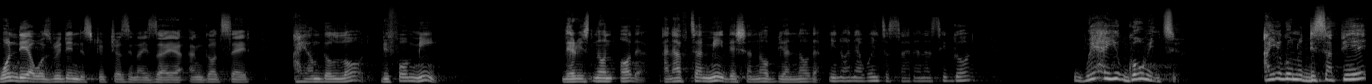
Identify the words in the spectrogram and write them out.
One day I was reading the scriptures in Isaiah, and God said, I am the Lord. Before me, there is none other. And after me, there shall not be another. You know, and I went aside and I said, God, where are you going to? Are you going to disappear?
